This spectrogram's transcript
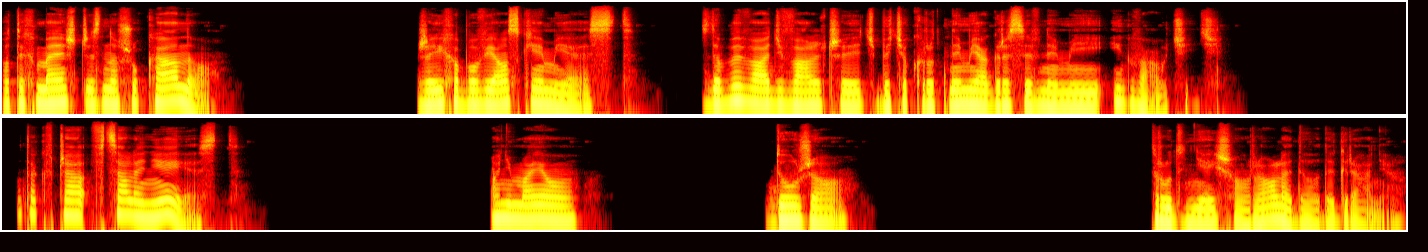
bo tych mężczyzn oszukano, że ich obowiązkiem jest zdobywać, walczyć, być okrutnymi, agresywnymi i gwałcić. Tak wcale nie jest. Oni mają dużo trudniejszą rolę do odegrania.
